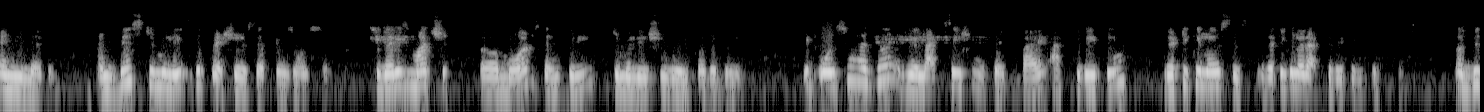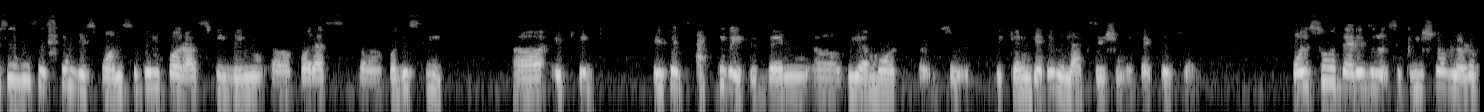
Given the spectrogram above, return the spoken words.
any level, and this stimulates the pressure receptors also. So there is much uh, more sensory stimulation going for the brain. It also has a relaxation effect by activating reticular, reticular activating systems. Now, this is the system responsible for us feeling, uh, for us, uh, for the sleep. Uh, it, it, if it's activated, then uh, we are more, uh, so we can get a relaxation effect as well. Also, there is a secretion of a lot of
